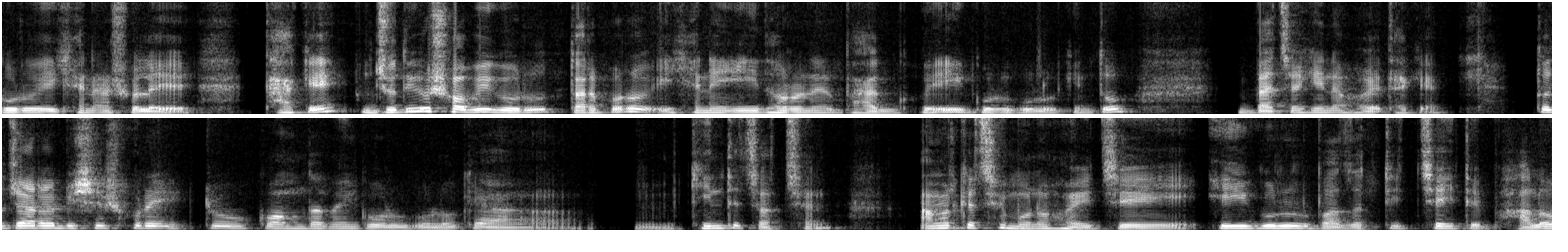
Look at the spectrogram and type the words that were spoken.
গরু এখানে আসলে থাকে। যদিও সবই গরু, তারপরও এখানে এই ধরনের ভাগ হয়ে এই গরুগুলো কিন্তু বেচা কিনা হয়ে থাকে। তো যারা বিশেষ করে একটু কম দামে গরুগুলোকে কিনতে চাচ্ছেন আমার কাছে মনে হয় যে এই গরুর বাজারটির চাইতে ভালো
